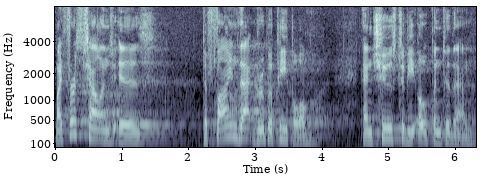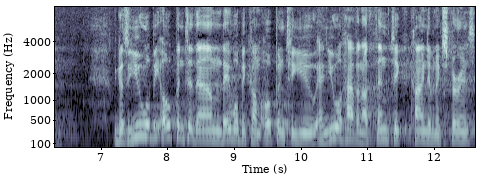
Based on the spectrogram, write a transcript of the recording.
My first challenge is to find that group of people and choose to be open to them. Because you will be open to them, they will become open to you, and you will have an authentic kind of an experience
